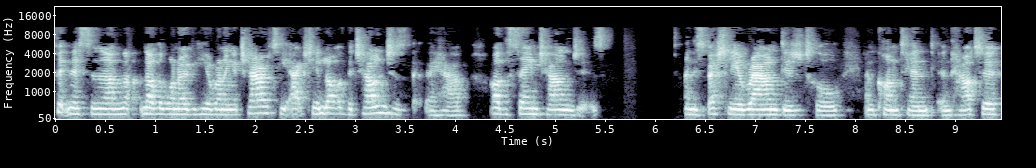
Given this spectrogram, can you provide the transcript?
fitness and another one over here running a charity, actually a lot of the challenges that they have are the same challenges. And especially around digital and content and how to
